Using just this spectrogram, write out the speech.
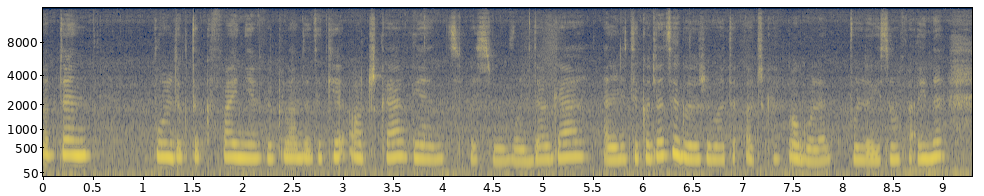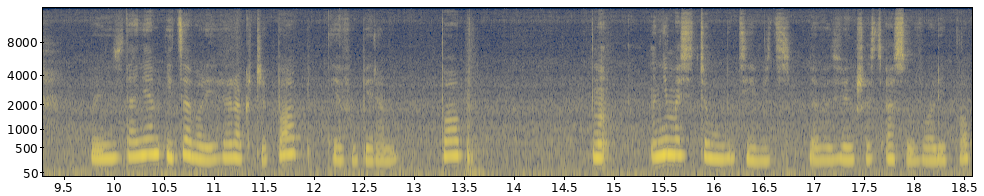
No ten bulldog tak fajnie wygląda, takie oczka, więc weźmy bulldoga, ale nie tylko dlatego, że ma te oczka. W ogóle bulldogi są fajne, moim zdaniem. I co wolisz, rock czy pop? Ja wybieram pop. No, no nie ma się czemu dziwić, nawet większość osób woli pop.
